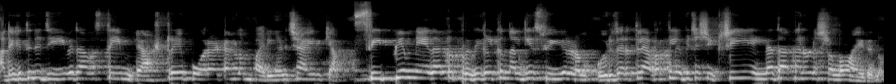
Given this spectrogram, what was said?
അദ്ദേഹത്തിന്റെ ജീവിതാവസ്ഥയും രാഷ്ട്രീയ പോരാട്ടങ്ങളും പരിഗണിച്ചായിരിക്കാം. സി പി എം നേതാക്കൾ പ്രതികൾക്ക് നൽകിയ സ്വീകരണം ഒരു തരത്തിൽ അവർക്ക് ലഭിച്ച ശിക്ഷയെ ഇല്ലാതാക്കാനുള്ള ശ്രമമായിരുന്നു.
